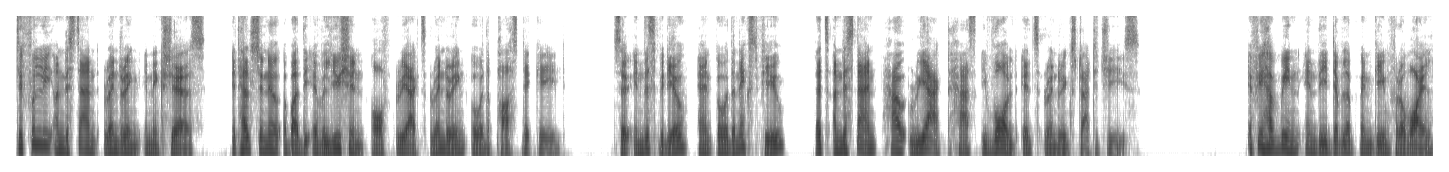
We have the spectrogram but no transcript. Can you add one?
To fully understand rendering in Next.js, it helps to know about the evolution of React's rendering over the past decade. So in this video and over the next few, let's understand how React has evolved its rendering strategies. If you have been in the development game for a while,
